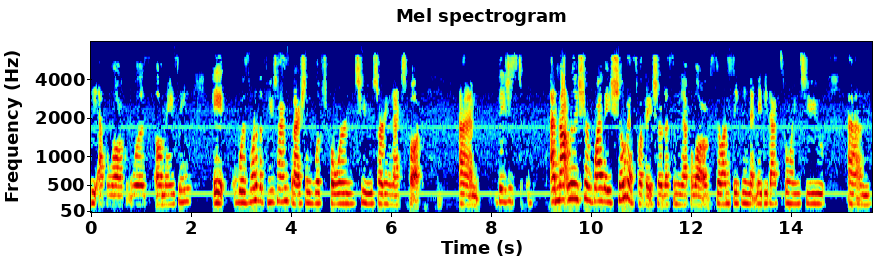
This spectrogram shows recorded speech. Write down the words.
The epilogue was amazing. It was one of the few times that I actually looked forward to starting the next book. Um, they just, I'm not really sure why they showed us what they showed us in the epilogue, so I'm thinking that maybe that's going to um,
